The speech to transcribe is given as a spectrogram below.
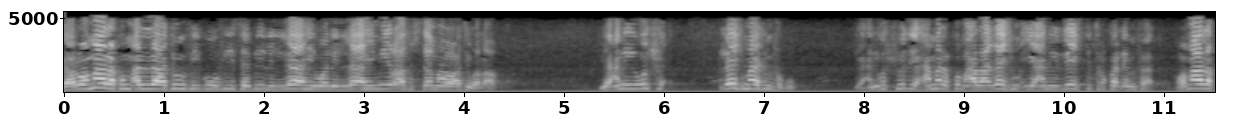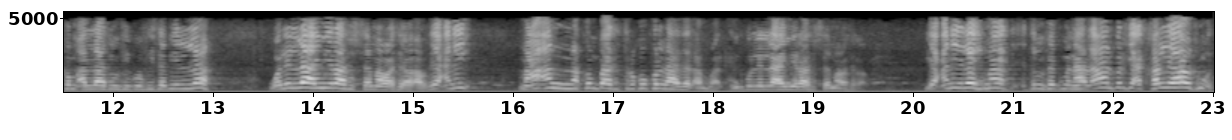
قال وما لكم ألا تنفقوا في سبيل الله ولله ميراث السماوات والأرض. يعني وش ليش ما تنفقوا؟ يعني وش ذي حملكم على ليش يعني ليش تتركوا الإنفاق؟ وما لكم ألا تنفقوا في سبيل الله ولله ميراث السماوات والأرض. يعني مع أنكم بتتركوا كل هذا الأموال. تقول لله ميراث السماوات والأرض. يعني ليش ما تنفق منها الآن؟ برجع تخليها وتموت.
